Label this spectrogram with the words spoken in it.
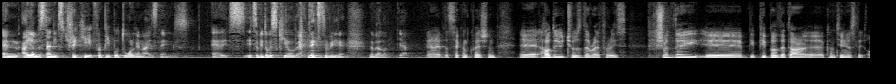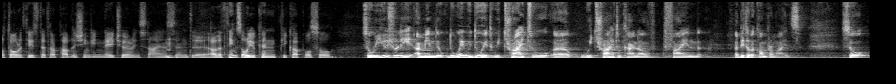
and i understand it's tricky for people to organize things. Uh, it's, it's a bit of a skill that needs to be developed. Yeah. I have the second question? Uh, how do you choose the referees? Should they uh, be people that are uh, continuously authorities that are publishing in Nature, in Science, and uh, other things, or you can pick up also? So we usually, I mean, the, the way we do it, we try to uh, we try to kind of find a bit of a compromise. So,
